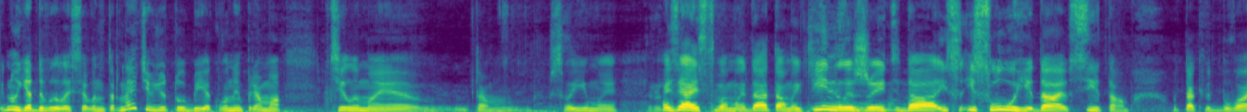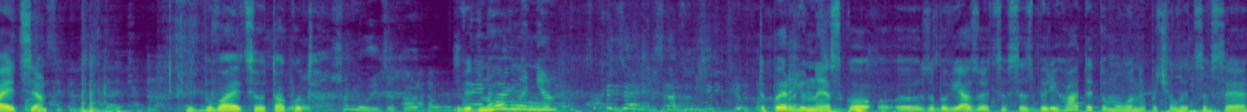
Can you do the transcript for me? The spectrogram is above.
Ну, я дивилася в інтернеті в Ютубі, як вони прямо цілими там своїми хазяйствами, да, там і кінь лежить, да, і, і слуги, да, всі там. Отак відбувається. Відбувається отак от відновлення. Тепер ЮНЕСКО е, зобов'язує це все зберігати, тому вони почали це все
